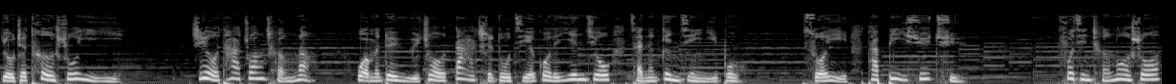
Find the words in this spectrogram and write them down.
有着特殊意义，只有它装成了，我们对宇宙大尺度结构的研究才能更进一步，所以他必须去。父亲承诺说，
